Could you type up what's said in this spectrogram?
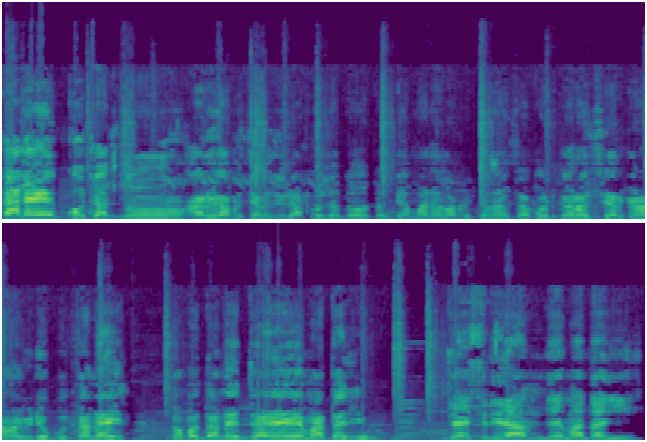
કાલે કોઈ આજનો આરો આપણે ચેલેન્જ આટલો જ હતો. તો જેમ મને આપણી ચેનલ સપોર્ટ કરો શેર કરવાનો વીડિયો ભૂલતા નહીં. તો બધાને જય માતાજી. જય શ્રી રામ જય માતાજી.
